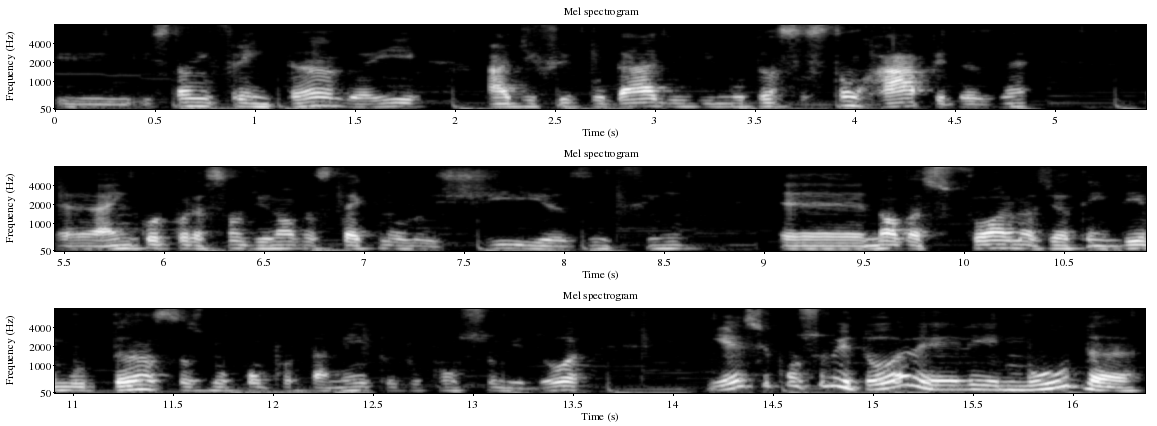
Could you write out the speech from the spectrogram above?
e, estão enfrentando aí a dificuldade de mudanças tão rápidas, né? É, a incorporação de novas tecnologias, enfim, é, novas formas de atender, mudanças no comportamento do consumidor. E esse consumidor, ele muda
